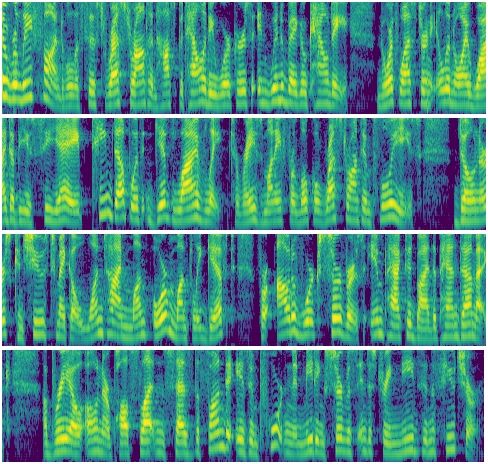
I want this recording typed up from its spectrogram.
New Relief Fund will assist restaurant and hospitality workers in Winnebago County. Northwestern Illinois YWCA teamed up with Give Lively to raise money for local restaurant employees. Donors can choose to make a one-time month or monthly gift for out-of-work servers impacted by the pandemic. Abreo owner Paul Sletten says the fund is important in meeting service industry needs in the future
